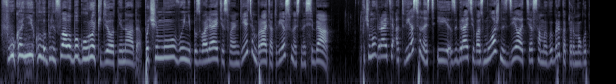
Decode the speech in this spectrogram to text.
фу, каникулы, блин, слава богу, уроки делать не надо. Почему вы не позволяете своим детям брать ответственность на себя? Почему выбираете ответственность и забираете возможность сделать те самые выборы, которые могут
